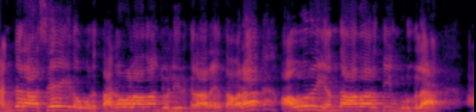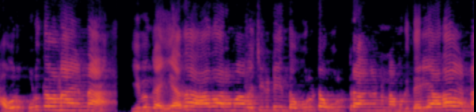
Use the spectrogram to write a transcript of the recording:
ரங்கராசே இதை ஒரு தகவலாக தான் சொல்லியிருக்கிறாரே தவிர அவரும் எந்த ஆதாரத்தையும் கொடுக்கல. அவர் கொடுக்கலனா என்ன? இவங்க எதை ஆதாரமாக வச்சுக்கிட்டு இந்த உருட்டை உருட்டுறாங்கன்னு நமக்கு தெரியாதா என்ன?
